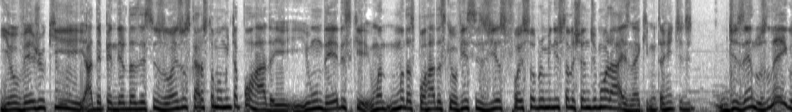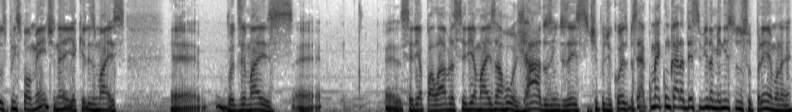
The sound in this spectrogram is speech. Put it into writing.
E eu vejo que, a depender das decisões, os caras tomam muita porrada. E, e um deles, que uma, uma das porradas que eu vi esses dias foi sobre o ministro Alexandre de Moraes, né? Que muita gente dizendo, os leigos principalmente, né? E aqueles mais, é, vou dizer mais. É, é, seria a palavra, seria mais arrojados em dizer esse tipo de coisa. Mas, ah, como é que um cara desse vira ministro do Supremo, né?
